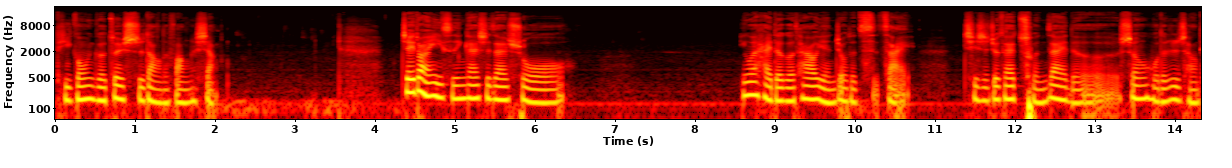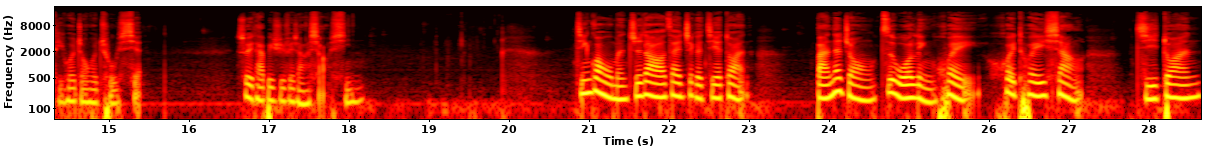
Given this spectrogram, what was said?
提供一个最适当的方向。这段意思应该是在说，因为海德格他要研究的此在，其实就在存在的生活的日常体会中会出现，所以他必须非常小心。尽管我们知道，在这个阶段，把那种自我领会会推向极端，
